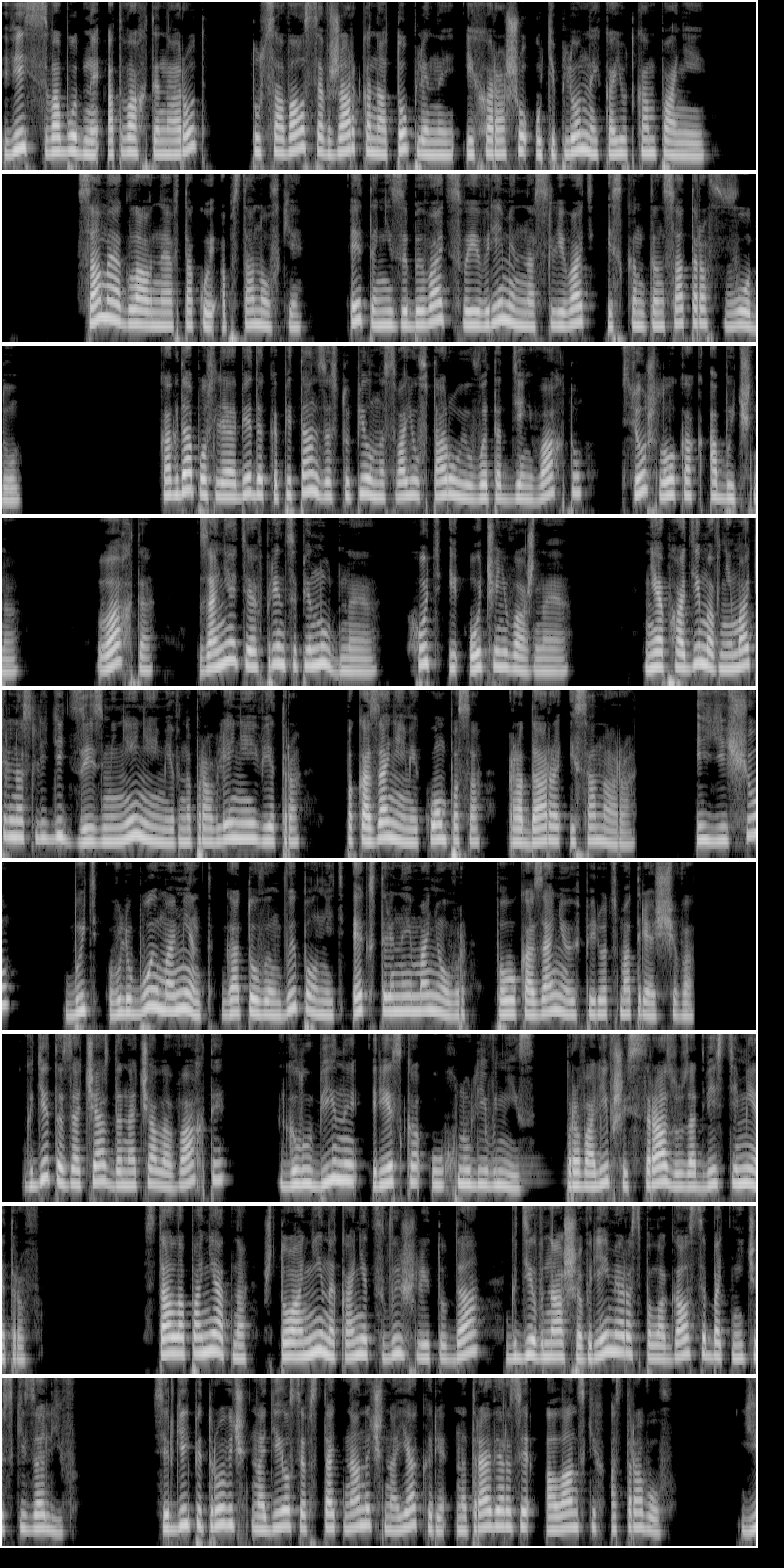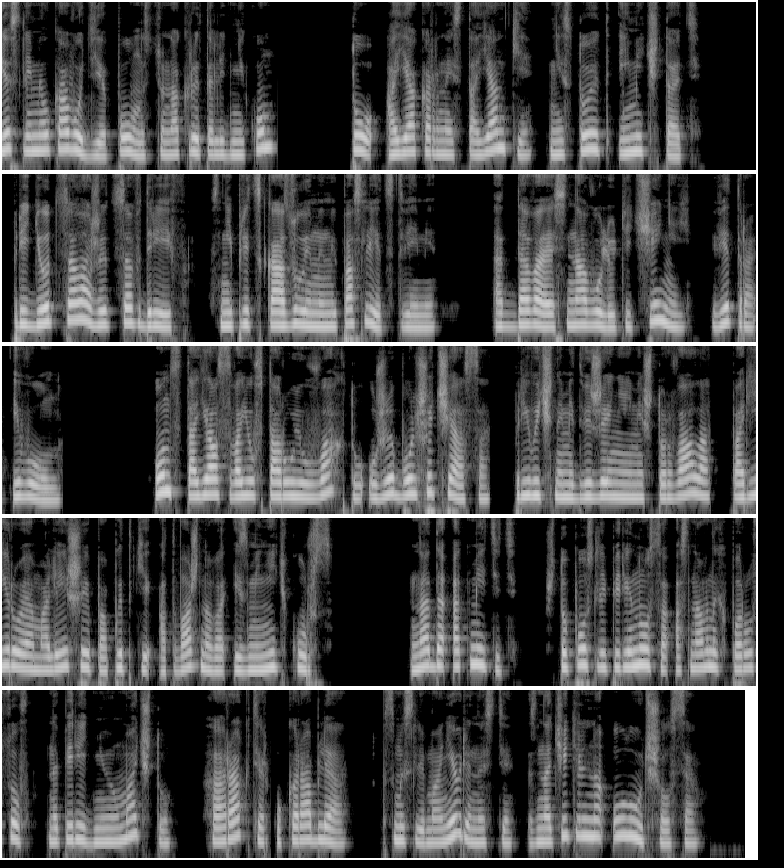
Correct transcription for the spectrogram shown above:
Весь свободный от вахты народ тусовался в жарко натопленной и хорошо утепленной кают-компании. Самое главное в такой обстановке – это не забывать своевременно сливать из конденсаторов воду. Когда после обеда капитан заступил на свою вторую в этот день вахту, все шло как обычно. Вахта – занятие в принципе нудное, хоть и очень важное. Необходимо внимательно следить за изменениями в направлении ветра, показаниями компаса, радара и сонара. И еще быть в любой момент готовым выполнить экстренный маневр по указанию вперед смотрящего. Где-то за час до начала вахты глубины резко ухнули вниз, провалившись сразу за 200 метров. Стало понятно, что они наконец вышли туда, где в наше время располагался Ботнический залив. Сергей Петрович надеялся встать на ночь на якоре на траверзе Аланских островов. Если мелководье полностью накрыто ледником, то о якорной стоянке не стоит и мечтать. Придется ложиться в дрейф с непредсказуемыми последствиями, отдаваясь на волю течений, ветра и волн. Он стоял свою вторую вахту уже больше часа, привычными движениями штурвала, парируя малейшие попытки отважного изменить курс. Надо отметить, что после переноса основных парусов на переднюю мачту характер у корабля, в смысле маневренности, значительно улучшился.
